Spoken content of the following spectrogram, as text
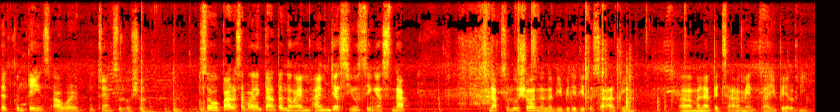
that contains our nutrient solution. So para sa mga nagtatanong, I'm I'm just using a snap snap solution na nabibili dito sa ating uh, malapit sa amin sa UPLB.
